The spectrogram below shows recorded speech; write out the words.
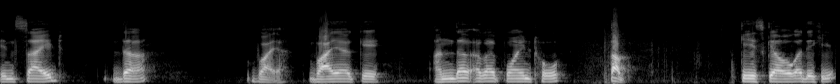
inside the wire wire के अंदर अगर पॉइंट हो तब केस क्या होगा देखिए।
